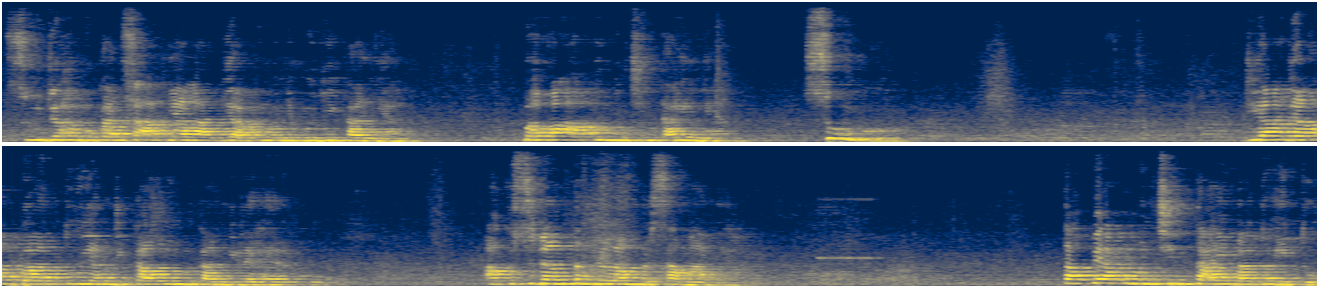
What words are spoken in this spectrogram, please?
Sudah bukan saatnya lagi aku menyembunyikannya bahwa aku mencintainya. Sungguh, dia adalah batu yang dikalungkan di leherku. Aku sedang tenggelam bersamanya. Tapi aku mencintai batu itu.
